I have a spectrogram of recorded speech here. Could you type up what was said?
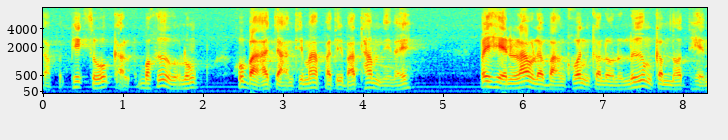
กับภิกษุกับบ่คือหลวงครูบาอาจารย์ที่มาปฏิบัติธรรมนี่เลย ไปเห็นเล่าแล้วบางคนก็โลลืมกำหนดเห็น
